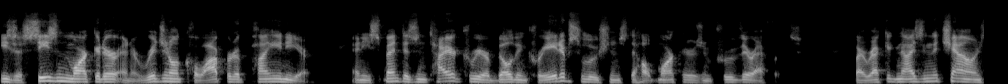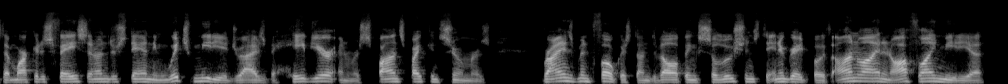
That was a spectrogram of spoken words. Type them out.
He's a seasoned marketer and original cooperative pioneer, and he spent his entire career building creative solutions to help marketers improve their efforts. By recognizing the challenge that marketers face and understanding which media drives behavior and response by consumers, Brian's been focused on developing solutions to integrate both online and offline media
